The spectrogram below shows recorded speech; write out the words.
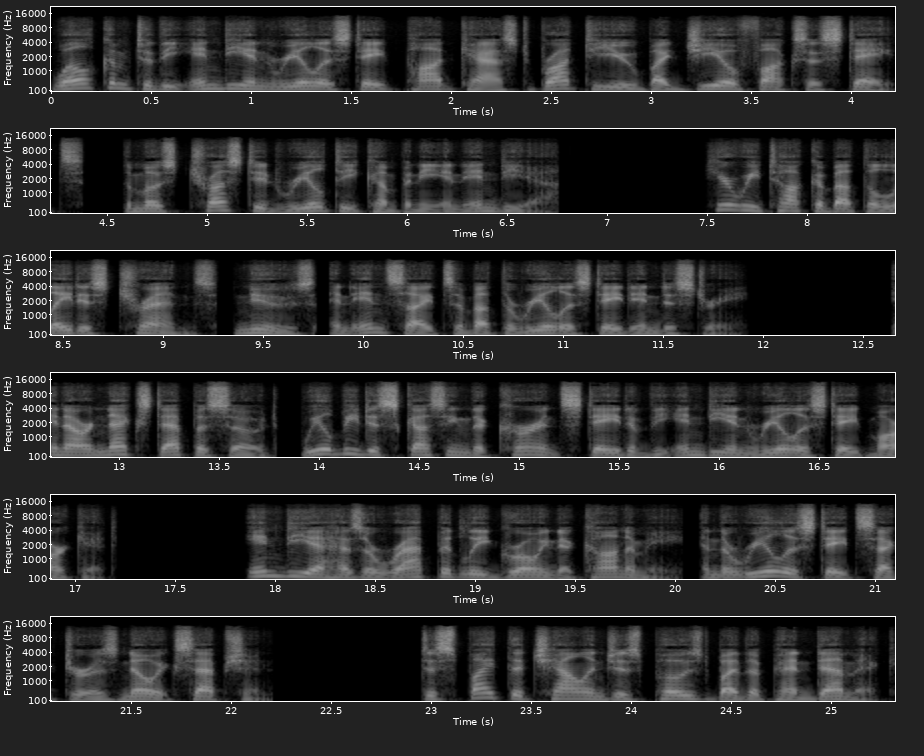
Welcome to the Indian Real Estate Podcast brought to you by GeoFox Estates, the most trusted realty company in India. Here we talk about the latest trends, news, and insights about the real estate industry. In our next episode, we'll be discussing the current state of the Indian real estate market. India has a rapidly growing economy, and the real estate sector is no exception. Despite the challenges posed by the pandemic,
